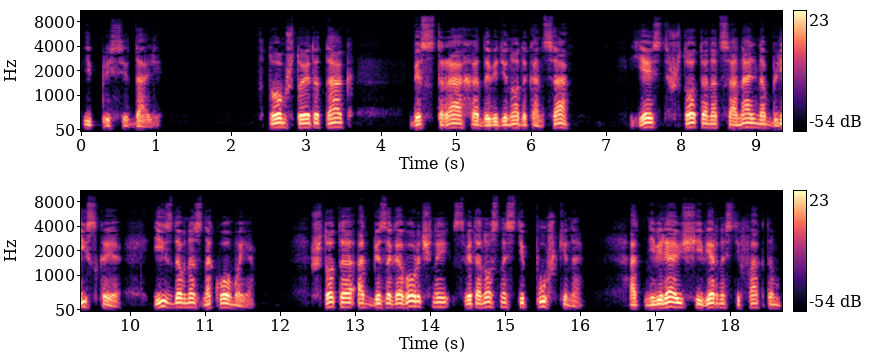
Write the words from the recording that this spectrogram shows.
и приседали. В том, что это так, без страха доведено до конца, есть что-то национально близкое, издавна знакомое, что-то от безоговорочной светоносности Пушкина, от невиляющей верности фактам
